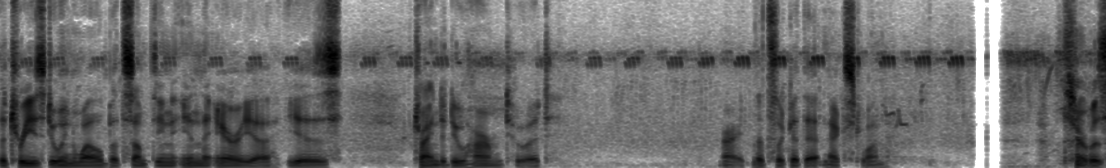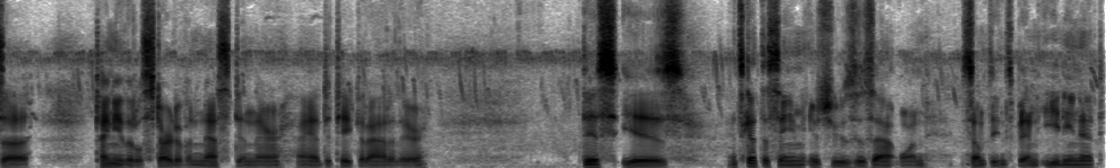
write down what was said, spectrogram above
The tree's doing well, but something in the area is trying to do harm to it. All right, let's look at that next one. There was a tiny little start of a nest in there. I had to take it out of there. This is, it's got the same issues as that one. Something's been eating it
